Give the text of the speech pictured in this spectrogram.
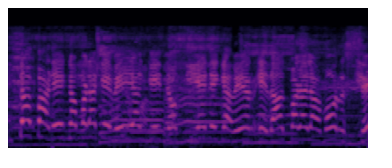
esta pareja para que vean que no tiene que haber edad para el amor. Se...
